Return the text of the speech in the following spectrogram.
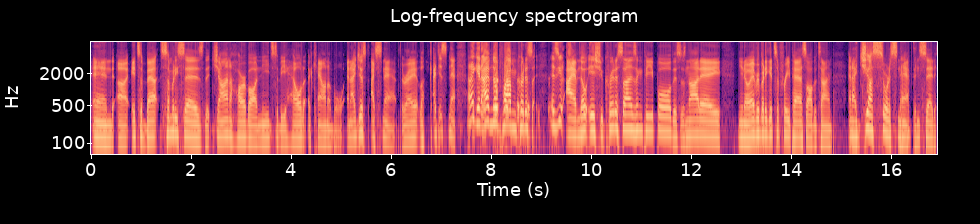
and uh, it's about somebody says that John Harbaugh needs to be held accountable, and I just I snapped right, like I just snapped, and I get I have no problem criticizing as you I have no issue criticizing people. This is not a you know everybody gets a free pass all the time, and I just sort of snapped and said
